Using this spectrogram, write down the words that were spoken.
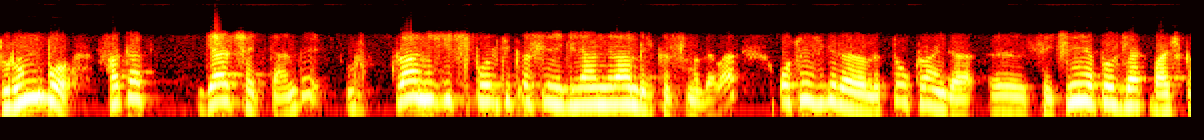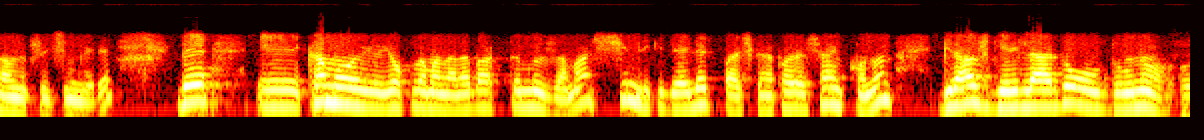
durum bu. Fakat gerçekten de Ukrayna iç politikasını ilgilendiren bir kısmı da var. 31 Aralık'ta Ukrayna'da e, seçim yapılacak, başkanlık seçimleri ve e, kamuoyu yoklamalarına baktığımız zaman şimdiki devlet başkanı Poroshenko'nun biraz gerilerde olduğunu e,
